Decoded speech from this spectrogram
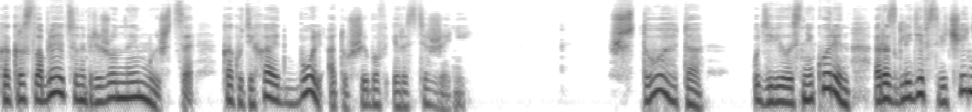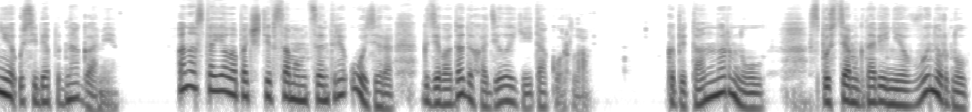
как расслабляются напряженные мышцы, как утихает боль от ушибов и растяжений. «Что это?» — удивилась Никорин, разглядев свечение у себя под ногами. Она стояла почти в самом центре озера, где вода доходила ей до горла. Капитан нырнул. Спустя мгновение вынырнул,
